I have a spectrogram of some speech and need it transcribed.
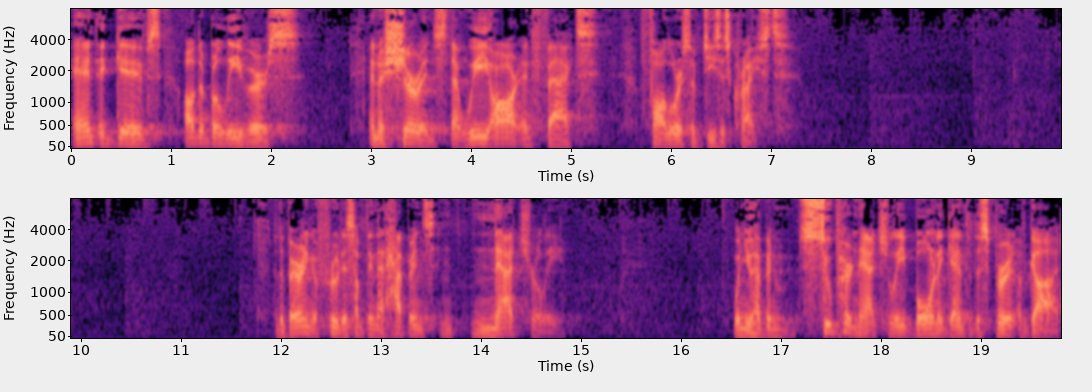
And it gives other believers an assurance that we are in fact followers of Jesus Christ. The bearing of fruit is something that happens naturally when you have been supernaturally born again through the Spirit of God.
